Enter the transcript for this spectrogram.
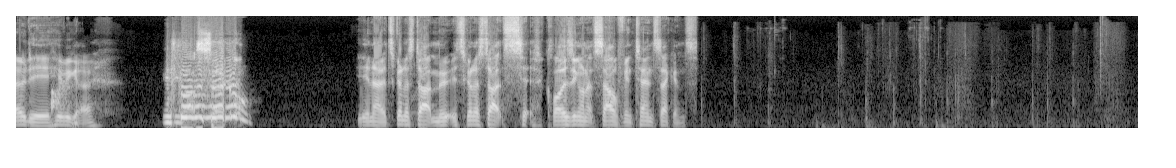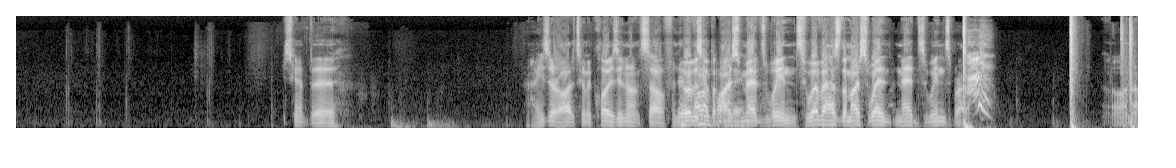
Oh dear, here we go. You're still in the Circle. circle! You know, it's gonna start. Mo- it's gonna start s- closing on itself in ten seconds. He's gonna have to. Nah, he's alright. It's gonna close in on itself, and whoever's got the most meds wins. Whoever has the most wen- meds wins, bro. Ah! Oh no.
